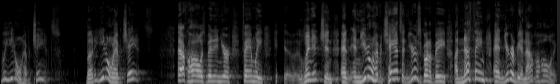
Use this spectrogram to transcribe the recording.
well, you don't have a chance, buddy. You don't have a chance. Alcohol has been in your family uh, lineage, and, and, and you don't have a chance, and you're just going to be a nothing, and you're going to be an alcoholic.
